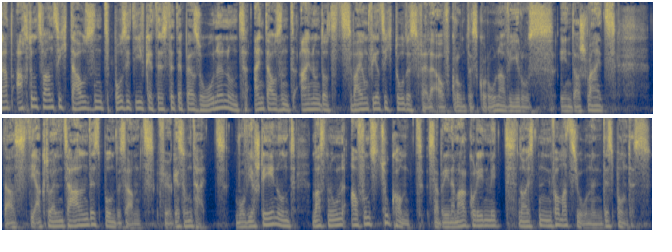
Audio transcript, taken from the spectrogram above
Knapp 28.000 positiv getestete Personen und 1.142 Todesfälle aufgrund des Coronavirus in der Schweiz. Das die aktuellen Zahlen des Bundesamts für Gesundheit. Wo wir stehen und was nun auf uns zukommt. Sabrina Markolin mit neuesten Informationen des Bundes.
